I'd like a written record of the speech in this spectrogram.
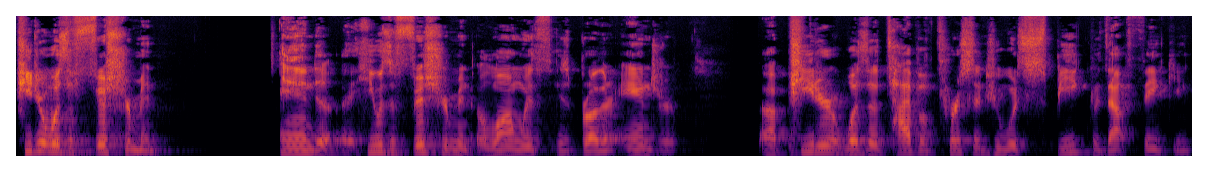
Peter was a fisherman, and uh, he was a fisherman along with his brother Andrew. Uh, Peter was a type of person who would speak without thinking.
